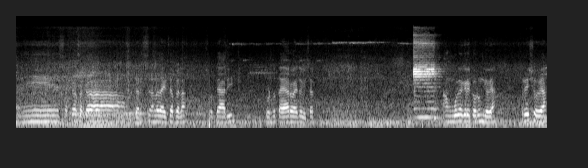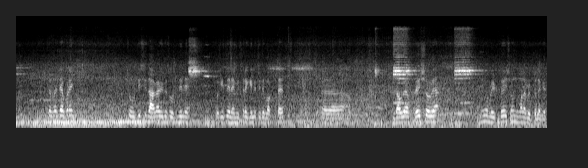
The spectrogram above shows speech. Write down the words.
आणि सकाळ सकाळ दर्शनाला जायचं आपल्याला. सो त्याआधी थोडंसं तयार व्हायचा विचार. आंघोळ वगैरे करून घेऊया. फ्रेश होऊया. त्यासाठी आपण एक छोटीशी जागा तिथे सोडलेली आहे. बघितलेली आहे. मित्र गेले तिथे बघतायत. तर जाऊया. फ्रेश होऊया. आणि मग भेट फ्रेश होऊन तुम्हाला भेटतो लगेच.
